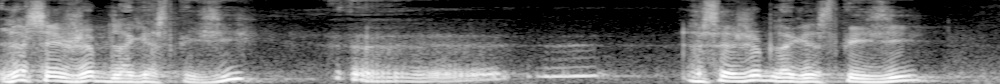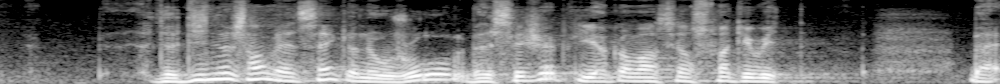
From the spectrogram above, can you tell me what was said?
le cégep de la Gaspésie, euh, le cégep de la Gaspésie, de 1925 à nos jours, ben, le cégep il a commencé en 68. Ben,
